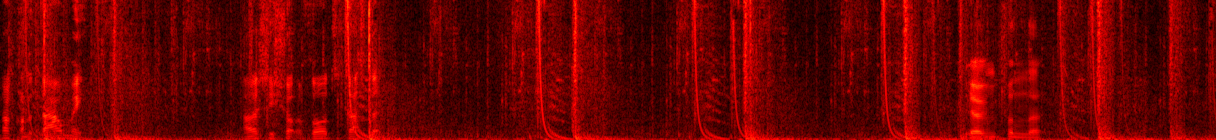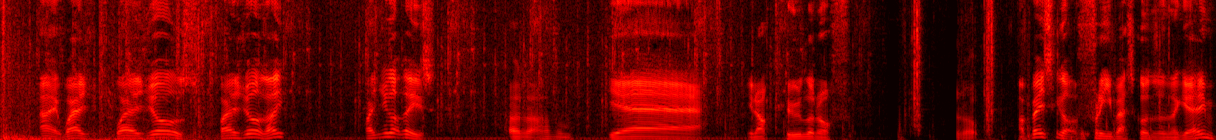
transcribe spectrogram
Not gonna down me. I actually shot the floor to test it. You're having fun there. Hey, where's where's yours? Where's yours, eh? When you got these? I don't have them. Yeah, you're not cool enough. Shut up. I've basically got three best guns in the game.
